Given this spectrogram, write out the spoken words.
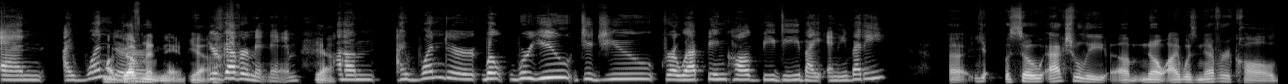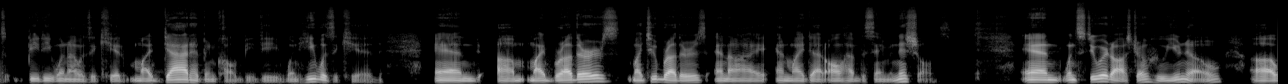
and I My wonder government name, yeah. your government name. Yeah. Um, I wonder. Well, were you? Did you grow up being called BD by anybody? Uh, yeah. So actually, um, no, I was never called BD when I was a kid. My dad had been called BD when he was a kid, and um, my brothers, my two brothers, and I, and my dad all have the same initials. And when Stuart Ostrow, who you know, uh,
